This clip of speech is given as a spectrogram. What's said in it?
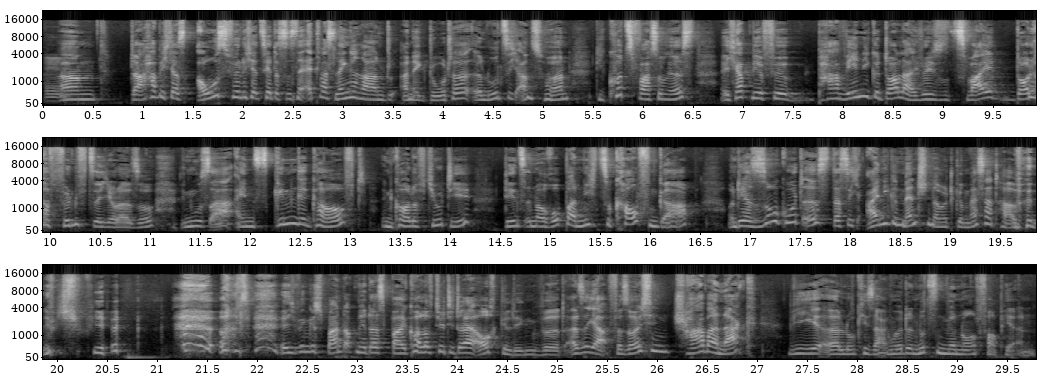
Ähm, da habe ich das ausführlich erzählt. Das ist eine etwas längere An- Anekdote, äh, lohnt sich anzuhören. Die Kurzfassung ist, ich habe mir für ein paar wenige Dollar, ich würde so 2,50 Dollar oder so, in den USA einen Skin gekauft in Call of Duty, den es in Europa nicht zu kaufen gab und der so gut ist, dass ich einige Menschen damit gemessert habe in dem Spiel. Und ich bin gespannt, ob mir das bei Call of Duty 3 auch gelingen wird. Also ja, für solchen Schabernack, wie äh, Loki sagen würde, nutzen wir NordVPN.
